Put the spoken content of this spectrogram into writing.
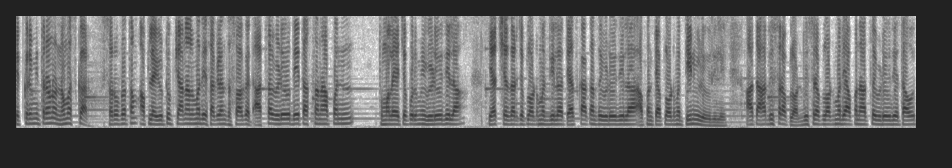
शेतकरी मित्रांनो नमस्कार. सर्वप्रथम आपल्या यूट्यूब चॅनलमध्ये सगळ्यांचं स्वागत. आजचा व्हिडिओ देत असताना आपण तुम्हाला याच्यापूर्वी मी व्हिडिओ दिला. याच शेजारच्या प्लॉटमध्ये दिला त्याच काकांचा व्हिडिओ दिला आपण त्या प्लॉटमध्ये तीन व्हिडिओ दिले. आता हा दुसरा प्लॉट दुसऱ्या प्लॉटमध्ये आपण आजचा व्हिडिओ देत आहोत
